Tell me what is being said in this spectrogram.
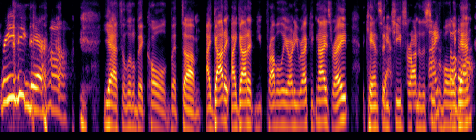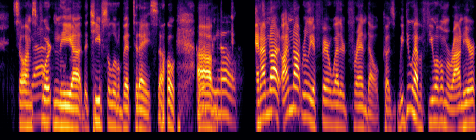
freezing there, huh? yeah, it's a little bit cold, but um, I got it. I got it. You probably already recognize, right? The Kansas City Yes. Chiefs are onto the I Super Bowl again, that. so I'm Yes. supporting the uh, the Chiefs a little bit today. So, um. And I'm not I'm not really a fair weathered friend though, because we do have a few of them around here.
